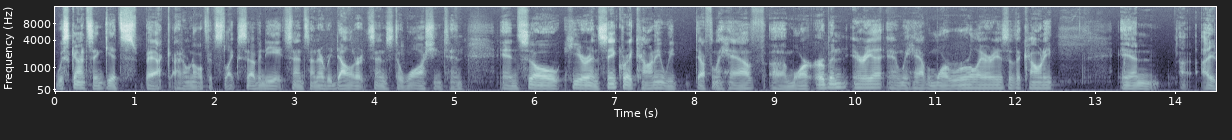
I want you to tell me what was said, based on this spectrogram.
Wisconsin gets back, I don't know if it's like 78 cents on every dollar it sends to Washington. And so here in St. Croix County, we definitely have a more urban area and we have more rural areas of the county. And I,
